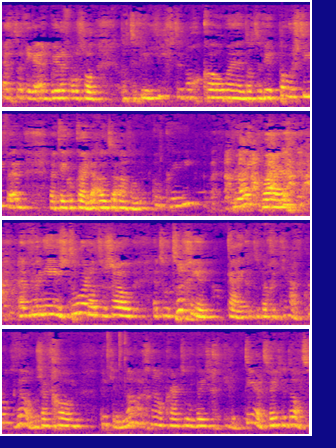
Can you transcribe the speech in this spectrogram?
echt, we gingen echt binnen van ons van, dat er weer liefde nog komen en dat er weer positief, en we keken elkaar in de auto aan van, oké, blijkbaar hebben we niet eens door dat we zo, en toen we terug gingen kijken, toen dacht ik, ja, klopt wel, we zijn gewoon een beetje narrig naar elkaar toe, een beetje geïrriteerd, weet je dat.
